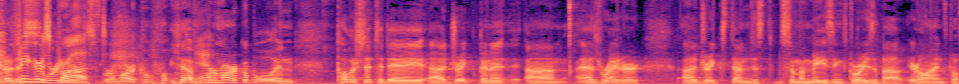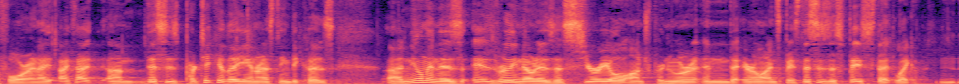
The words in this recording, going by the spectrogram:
you know, this Fingers story crossed. is remarkable. Yeah, Yeah. remarkable, and published it today. Uh, Drake Bennett, um, as writer, uh, Drake's done just some amazing stories about airlines before, and I, I thought um, this is particularly interesting because. Uh, Neeleman is is really known as a serial entrepreneur in the airline space. This is a space that like n-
